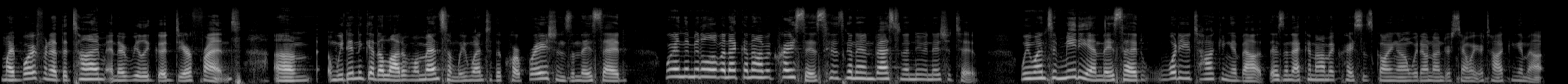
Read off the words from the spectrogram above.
my boyfriend at the time, and a really good dear friend. Um, and we didn't get a lot of momentum. We went to the corporations and they said, We're in the middle of an economic crisis. Who's going to invest in a new initiative? We went to media and they said, What are you talking about? There's an economic crisis going on. We don't understand what you're talking about.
